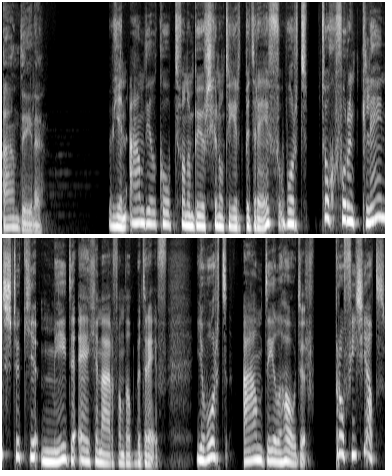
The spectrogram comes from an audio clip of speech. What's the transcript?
Aandelen. Wie een aandeel koopt van een beursgenoteerd bedrijf, wordt toch voor een klein stukje mede-eigenaar van dat bedrijf. Je wordt aandeelhouder. Proficiat.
